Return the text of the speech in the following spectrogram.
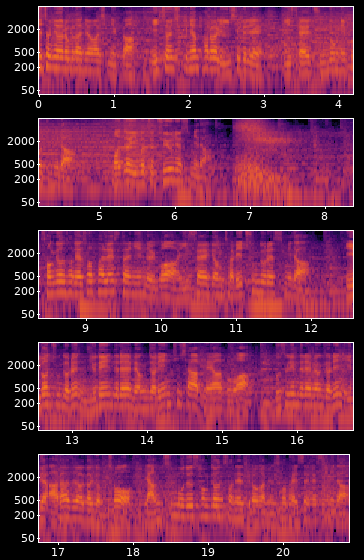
시청자 여러분 안녕하십니까? 2019년 8월 21일 이스라엘 중동 리포트입니다. 먼저 이번 주 주요 뉴스입니다. 성전선에서 팔레스타인인들과 이스라엘 경찰이 충돌했습니다. 이번 충돌은 유대인들의 명절인 티샤 베아브와 무슬림들의 명절인 이드 아라드아가 겹쳐 양측 모두 성전선에 들어가면서 발생했습니다.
